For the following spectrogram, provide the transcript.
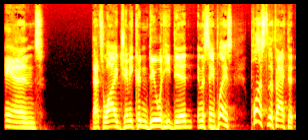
and that's why Jimmy couldn't do what he did in the same place. Plus the fact that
